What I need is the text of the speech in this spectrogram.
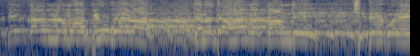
د دې قام نه معافي وغواړه کنه دا هغه قام دی چې دې ګوره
